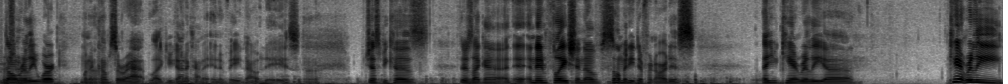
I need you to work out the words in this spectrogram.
For don't sure. really work when it comes to rap. Like you got to kind of innovate nowadays, just because there's like a an inflation of so many different artists that you can't really uh can't really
